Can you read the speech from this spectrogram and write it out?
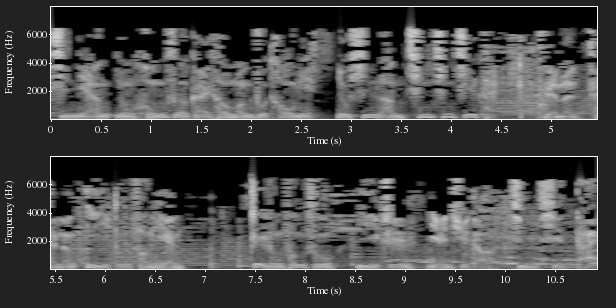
新娘用红色盖头蒙住头面，由新郎轻轻揭开，人们才能一睹芳颜。这种风俗一直延续到近现代。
